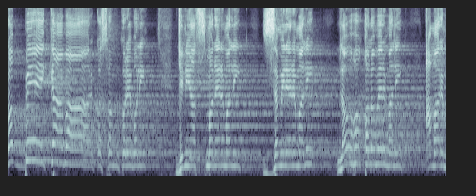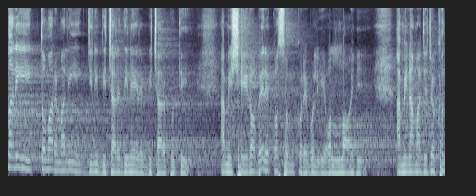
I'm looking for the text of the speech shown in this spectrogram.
রব্বে কাবার কসম করে বলি যিনি আসমানের মালিক, জমিনের মালিক, লৌহ কলমের মালিক, আমার মালিক, তোমার মালিক, যিনি বিচার দিনের বিচারপতি। আমি সেই রবের কসম করে বলি অল্লাহি আমি নামাজে যখন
